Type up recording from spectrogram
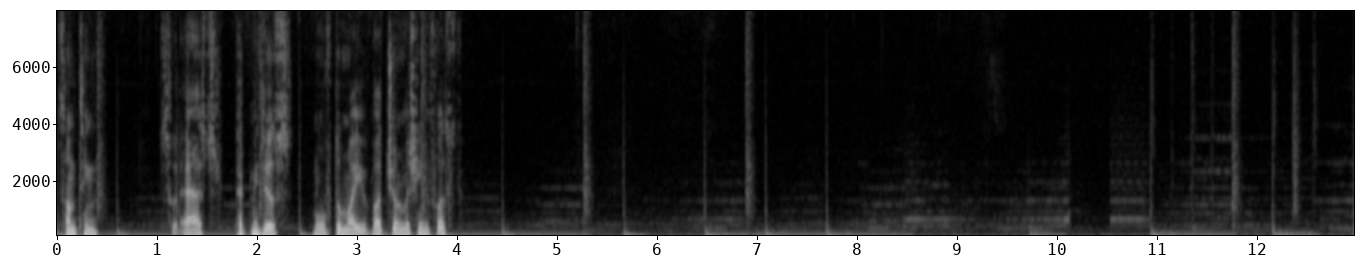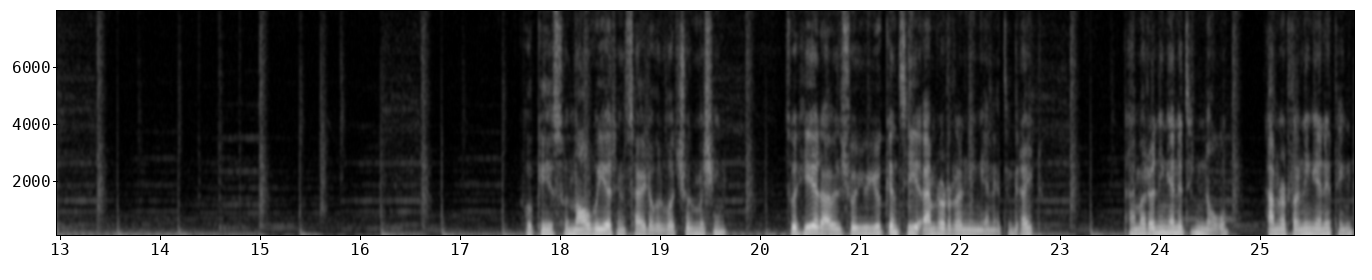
something. So as let me just move to my virtual machine first okay so now we are inside our virtual machine. So here i will show you. You can see i'm not running anything right? Am i running anything? No. I'm not running anything.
